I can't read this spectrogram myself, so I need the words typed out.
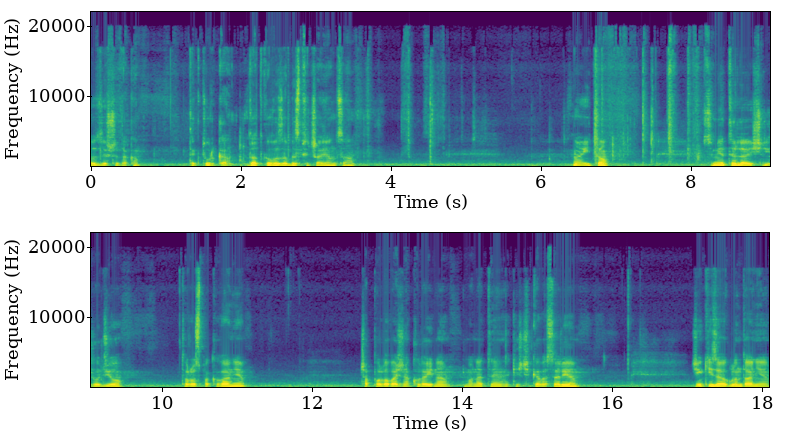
To jest jeszcze taka tekturka dodatkowo zabezpieczająca. No i to w sumie tyle, jeśli chodzi o to rozpakowanie. Trzeba polować na kolejne monety, jakieś ciekawe serie. Dzięki za oglądanie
